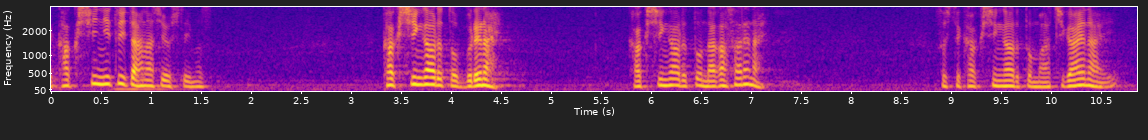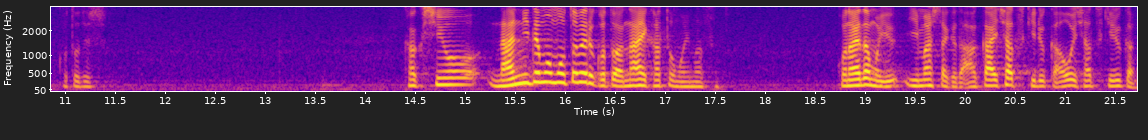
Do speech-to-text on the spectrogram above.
妹確信について話をしています。確信があるとぶれない。確信があると流されない。そして確信があると間違えないことです。確信を何にでも求めることはないかと思います。この間も言いましたけど赤いシャツ着るか青いシャツ着るか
